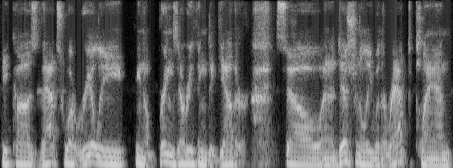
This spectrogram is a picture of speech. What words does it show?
because that's what really, you know, brings everything together. So, and additionally, with a wrapped plan,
